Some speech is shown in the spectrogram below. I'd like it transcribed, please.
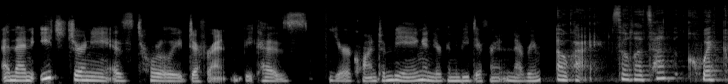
And then each journey is totally different because you're a quantum being and you're going to be different in every okay so let's have a quick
